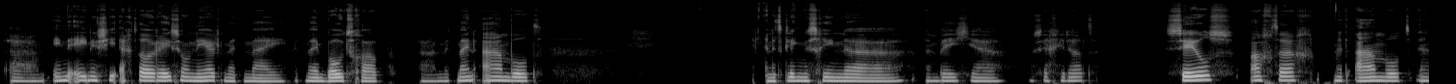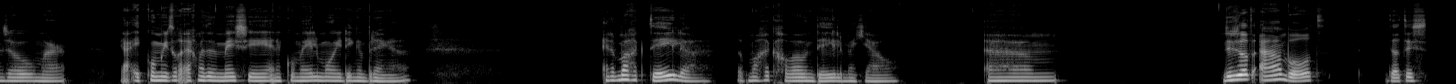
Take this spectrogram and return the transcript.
ehm, in de energie echt wel resoneert met mij. Met mijn boodschap, uh, met mijn aanbod. En het klinkt misschien uh, een beetje, hoe zeg je dat? Salesachtig, met aanbod en zo. Maar ja, ik kom hier toch echt met een missie en ik kom hele mooie dingen brengen. En dat mag ik delen. Dat mag ik gewoon delen met jou. Um, dus dat aanbod, dat is,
